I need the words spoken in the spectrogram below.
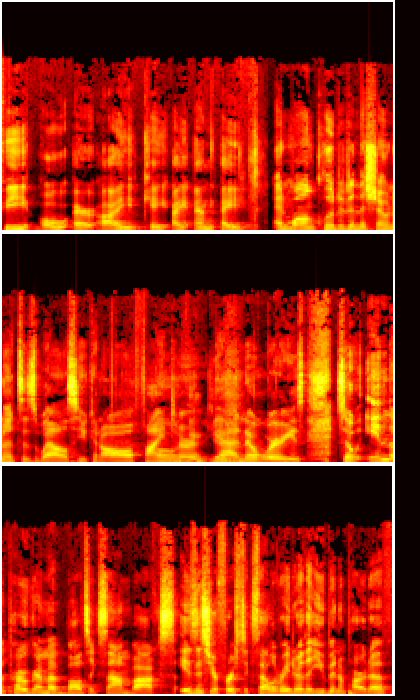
V O R I K I N A. And we'll include it in the show notes as well so you can all find Oh, her. Yeah, no worries. So, in the program of Baltic Sandbox, is this your first accelerator that you've been a part of?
